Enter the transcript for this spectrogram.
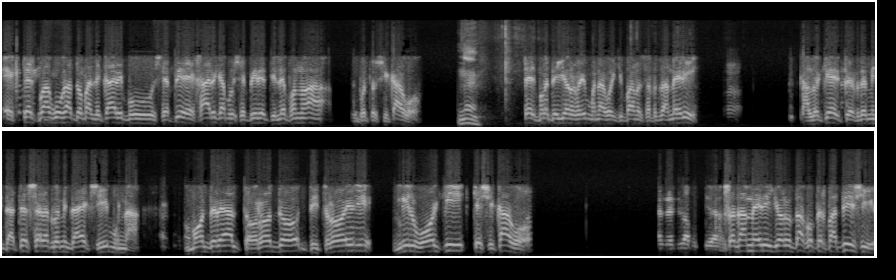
εχθές που άκουγα το παλικάρι που σε πήρε, χάρηκα που σε πήρε τηλέφωνο α, από το Σικάγο. Ναι. Θες πότε Γιώργο ήμουν εγώ εκεί πάνω σε αυτά τα μέρη; Καλοκαίρι του 74-76 ήμουνα. Μόντρεαλ, Τορόντο, Ντιτρόι, Μιλουόκι και Σικάγο. Αυτά τα μέρη Γιώργο τα έχω περπατήσει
